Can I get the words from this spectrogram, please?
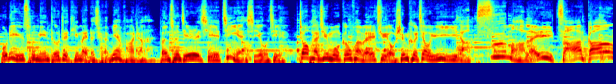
不利于村民德智体美的全面发展。本村即日起禁演《西游记》，招牌剧目更换为具有深刻教育意义的《司马雷砸缸》。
